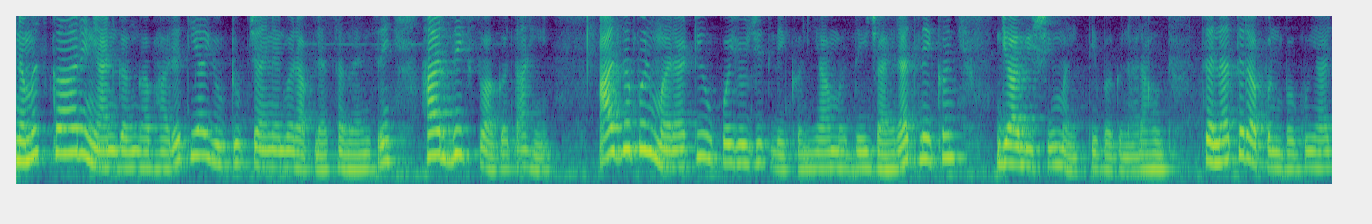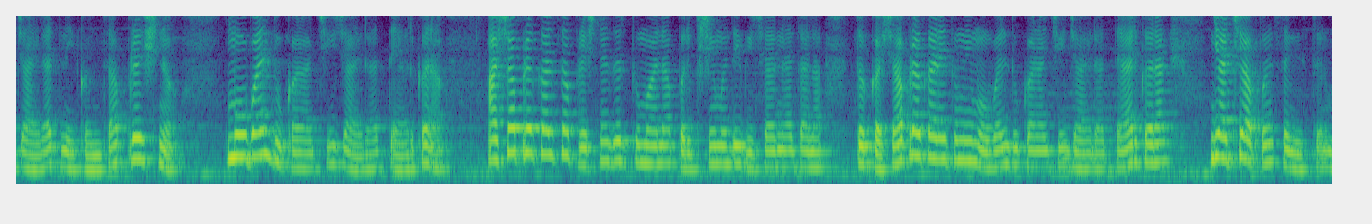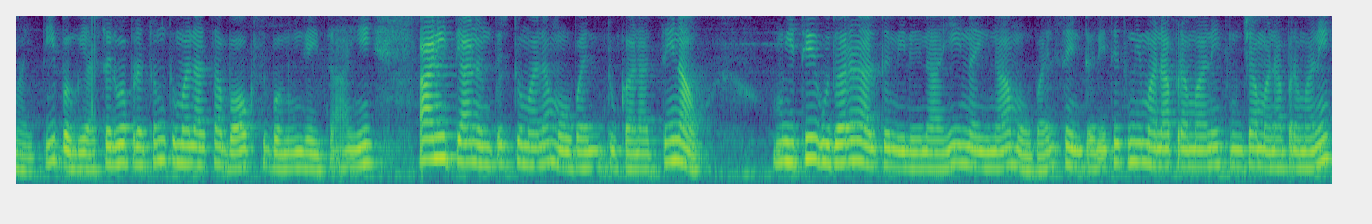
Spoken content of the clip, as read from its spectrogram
नमस्कार ज्ञानगंगा भारत या यूट्यूब चॅनलवर आपल्या सगळ्यांचे हार्दिक स्वागत आहे. आज आपण मराठी उपयोजित लेखन यामध्ये जाहिरात लेखन याविषयी माहिती बघणार आहोत. चला तर आपण बघूया जाहिरात लेखनचा प्रश्न. मोबाईल दुकानाची जाहिरात तयार करा. अशा प्रकारचा प्रश्न जर तुम्हाला परीक्षेमध्ये विचारण्यात आला तर कशा प्रकारे तुम्ही मोबाईल दुकानाची जाहिरात तयार कराल याची आपण सविस्तर माहिती बघूया. सर्वप्रथम तुम्हाला असा बॉक्स बनवून घ्यायचा आहे आणि त्यानंतर तुम्हाला मोबाईल दुकानाचे नाव. इथे उदाहरणार्थ लिहिलेलं आहे नैना मोबाईल सेंटर. इथे तुम्ही मनाप्रमाणे तुमच्या मनाप्रमाणे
